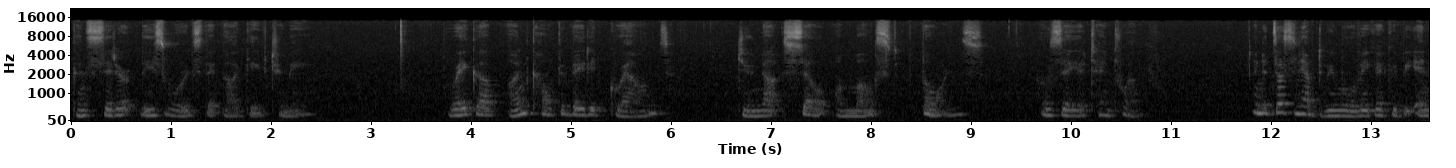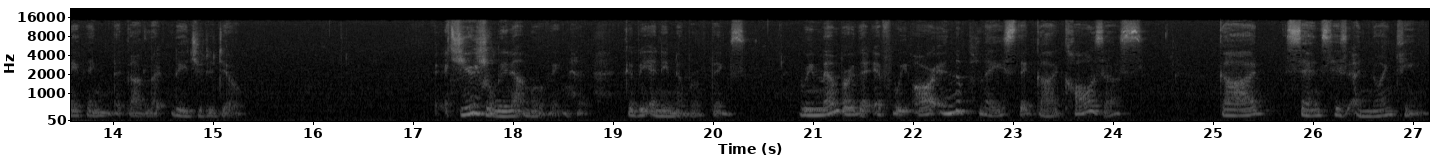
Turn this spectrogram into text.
consider these words that God gave to me. Break up uncultivated ground. Do not sow amongst thorns. Hosea 10:12. And it doesn't have to be moving. It could be anything that God leads you to do. It's usually not moving. It could be any number of things. Remember that if we are in the place that God calls us, God sends his anointing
